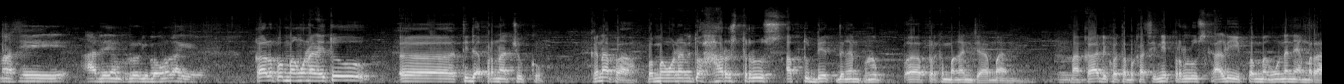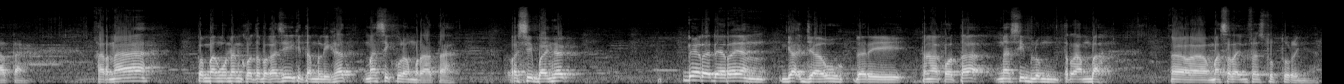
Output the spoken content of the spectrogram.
masih ada yang perlu dibangun lagi? Kalau pembangunan itu eh, tidak pernah cukup. Kenapa? Pembangunan itu harus terus up to date dengan penge- eh, perkembangan zaman. Maka di Kota Bekasi ini perlu sekali pembangunan yang merata. Karena pembangunan Kota Bekasi kita melihat masih kurang merata. Masih banyak daerah-daerah yang nggak jauh dari tengah kota masih belum terambah eh, masalah infrastrukturnya.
